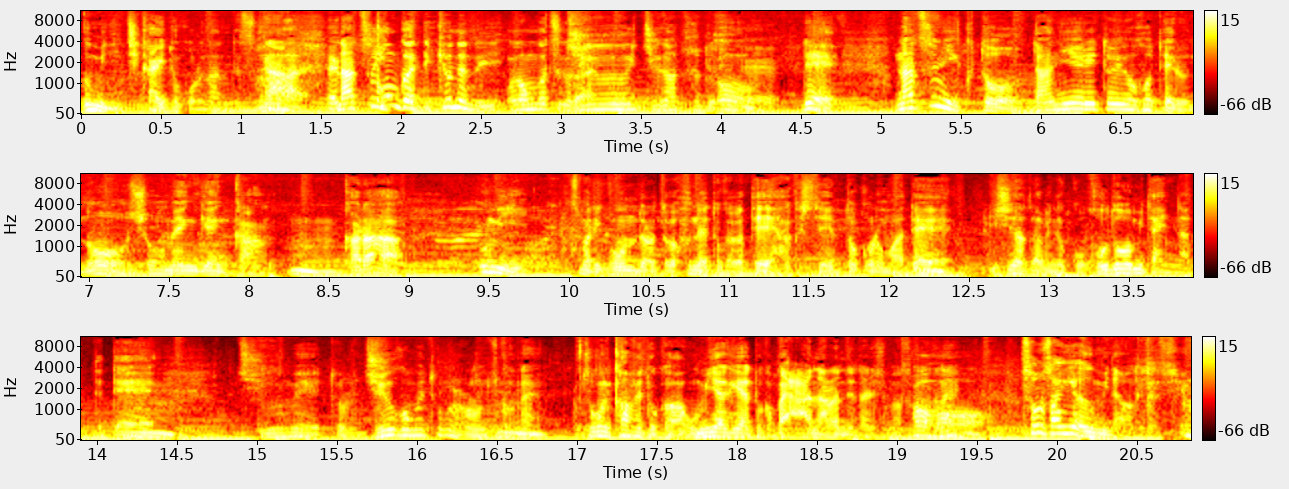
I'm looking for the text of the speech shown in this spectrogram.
う海に近いところなんですが、はい。え夏今回って去年の何月ぐらい？11月ですね、で夏に行くとダニエリというホテルの正面玄関から海つまりゴンドラとか船とかが停泊しているところまで石畳のこう歩道みたいになってて、10メートル15メートルぐらいあるんですかね、そこにカフェとかお土産屋とかバー並んでたりしますからね、その先が海なわけですよ、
